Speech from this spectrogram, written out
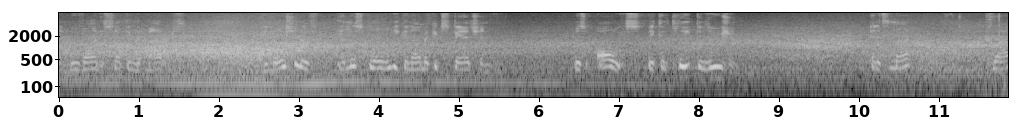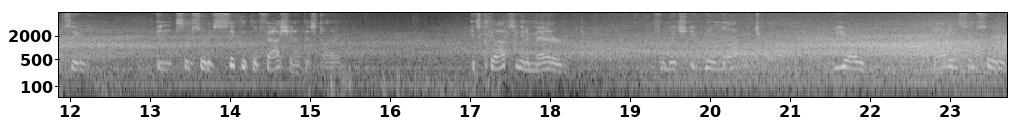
and move on to something that matters. The notion of endless global economic expansion was always a complete delusion. And it's not collapsing in some sort of cyclical fashion at this time. It's collapsing in a manner from which it will not return. We are not in some sort of,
